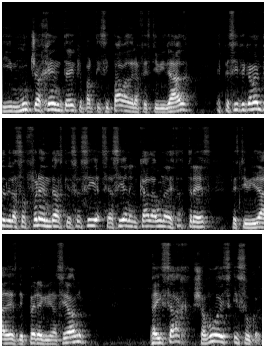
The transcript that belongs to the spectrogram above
y mucha gente que participaba de la festividad, específicamente de las ofrendas que se hacían en cada una de estas tres festividades de peregrinación, Pesach, Shavuos y Sukkot.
